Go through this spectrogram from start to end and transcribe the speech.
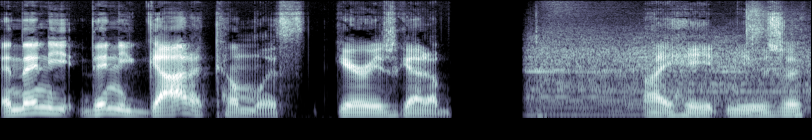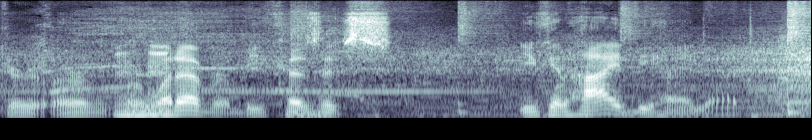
And then you then you got to come with Gary's got a I hate music or or, Mm-hmm. or whatever because it's you can hide behind that.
